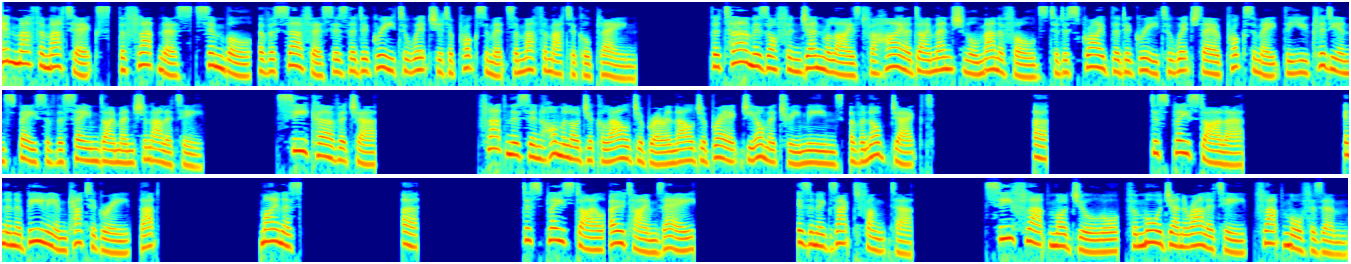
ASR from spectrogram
In mathematics, the flatness symbol of a surface is the degree to which it approximates a mathematical plane. The term is often generalized for higher dimensional manifolds to describe the degree to which they approximate the Euclidean space of the same dimensionality. See curvature. Flatness in homological algebra and algebraic geometry means of an object a display style in an abelian category that minus a display style o times a is an exact functor. See flat module or, for more generality, flat morphism.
